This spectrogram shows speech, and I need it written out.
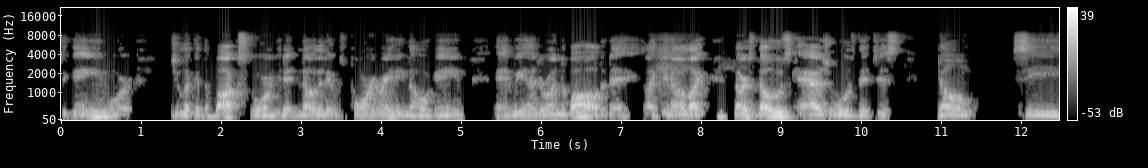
the game or did you look at the box score and you didn't know that it was pouring raining the whole game and we had to run the ball today. Like, you know, like there's those casuals that just don't see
